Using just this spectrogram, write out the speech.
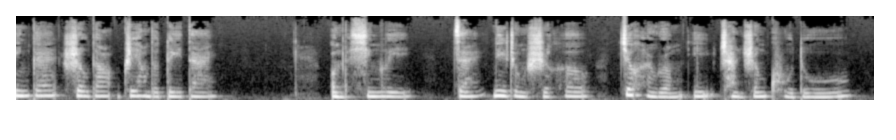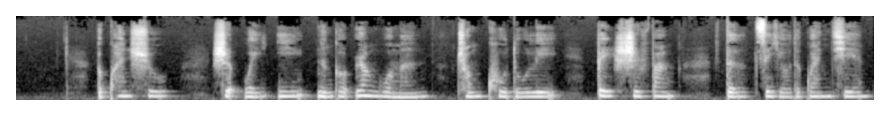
应该受到这样的对待。我们的心里在那种时候就很容易产生苦毒，而宽恕是唯一能够让我们从苦毒里被释放、得自由的关键。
